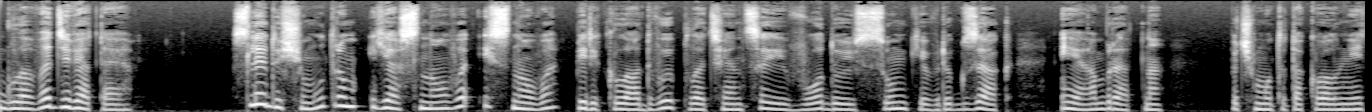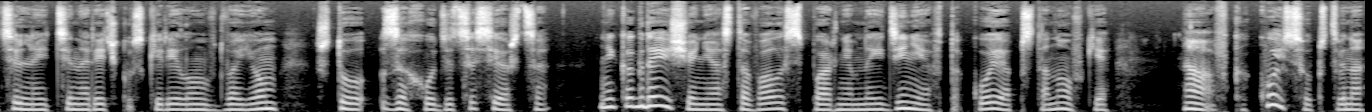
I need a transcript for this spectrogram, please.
Глава девятая. Следующим утром я снова и снова перекладываю полотенце и воду из сумки в рюкзак и обратно. Почему-то так волнительно идти на речку с Кириллом вдвоем, что заходится сердце. Никогда еще не оставалась с парнем наедине в такой обстановке. А в какой, собственно?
